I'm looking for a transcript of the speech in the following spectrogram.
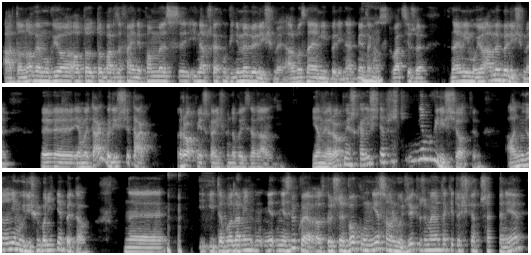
A to nowe mówiło, o to, to bardzo fajny pomysł i na przykład mówili, my byliśmy, albo znajomi byli. Nawet miałem mhm. taką sytuację, że znajomi mówią, a my byliśmy. Y, ja mówię, tak, byliście? Tak. Rok mieszkaliśmy w Nowej Zelandii. Ja mówię, rok mieszkaliście? Przecież nie mówiliście o tym. A oni mówią, no nie mówiliśmy, bo nikt nie pytał. Y, i, I, to było dla mnie nie, niezwykłe odkrycie, że wokół mnie są ludzie, którzy mają takie doświadczenie,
